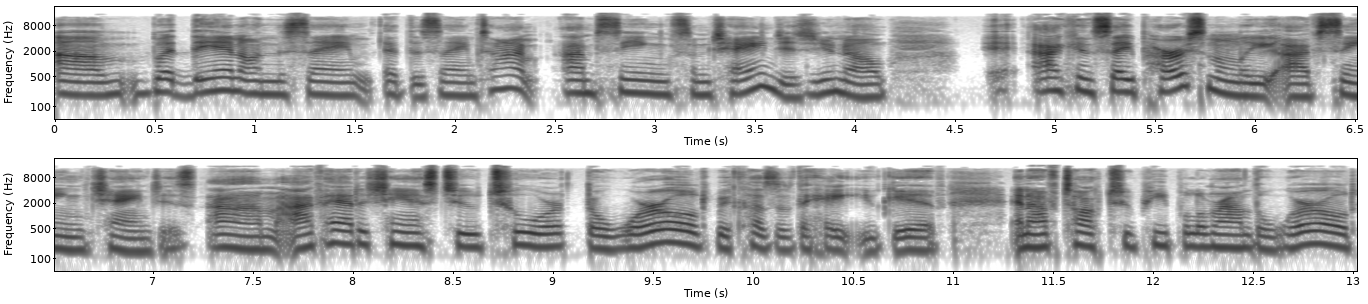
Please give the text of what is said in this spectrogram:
um, but then on the same at the same time, I'm seeing some changes. You know, I can say personally, I've seen changes. Um, I've had a chance to tour the world because of the hate you give, and I've talked to people around the world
